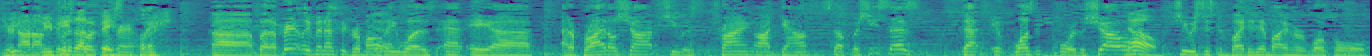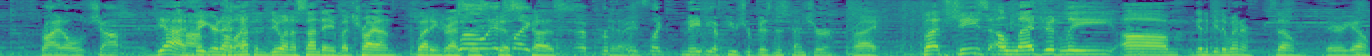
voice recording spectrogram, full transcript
you're We- not on we Facebook, put it on Facebook. apparently. Uh, but apparently Vanessa Grimaldi Yeah. was at a uh, at a bridal shop. She was trying on gowns and stuff, but she says that it wasn't for the show. No. she was just invited in by her local bridal shop. yeah, I Um, figured I had like- nothing to do on a Sunday but try on wedding dresses Well, it's just like because. a pro- you know, it's like maybe a future business venture. right. But she's allegedly um, going to be the winner. So there you go.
